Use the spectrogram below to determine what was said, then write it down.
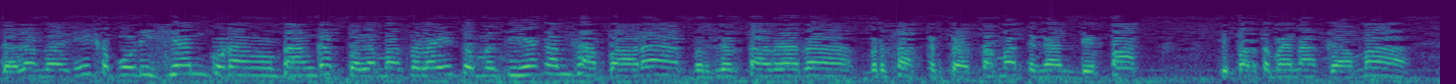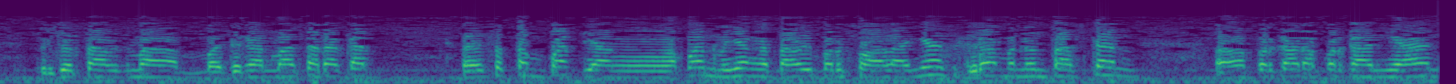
dalam hal ini kepolisian kurang tanggap dalam masalah itu mestinya kan Sabara berserta bersama sama dengan Depak, Departemen Agama berserta sama dengan masyarakat eh, setempat yang apa namanya mengetahui persoalannya segera menuntaskan eh, perkara-perkara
